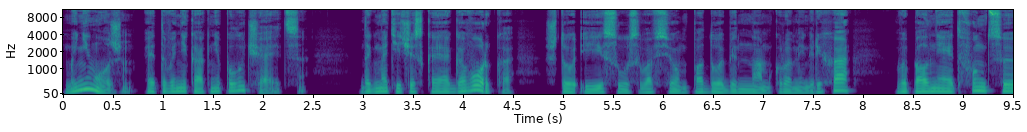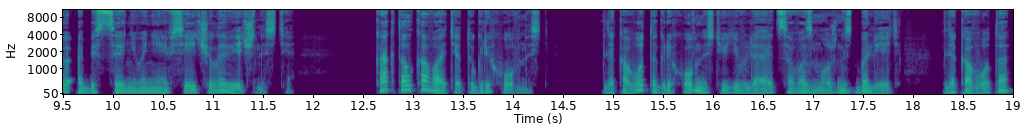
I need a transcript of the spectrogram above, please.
мы не можем, этого никак не получается. Догматическая оговорка, что Иисус во всем подобен нам, кроме греха, выполняет функцию обесценивания всей человечности. Как толковать эту греховность? Для кого-то греховностью является возможность болеть, для кого-то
